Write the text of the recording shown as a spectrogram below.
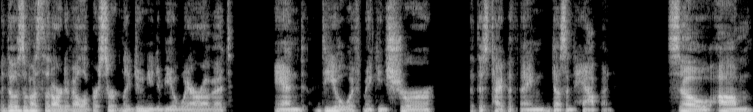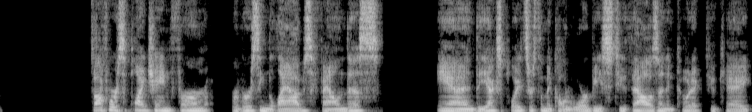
But those of us that are developers certainly do need to be aware of it and deal with making sure that this type of thing doesn't happen. So, um, software supply chain firm Reversing Labs found this, and the exploits are something called Warbeast 2000 and Kodiak 2K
